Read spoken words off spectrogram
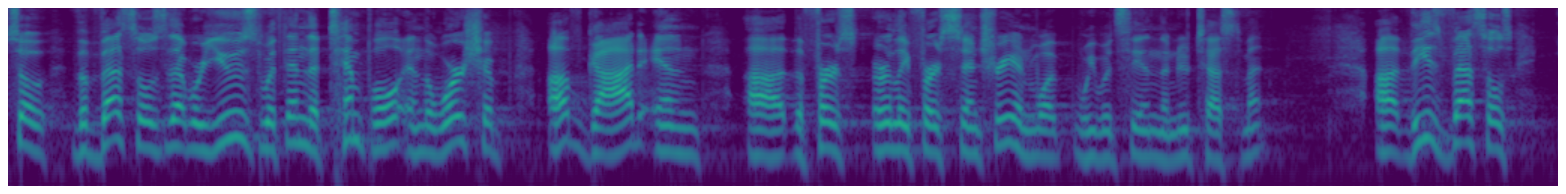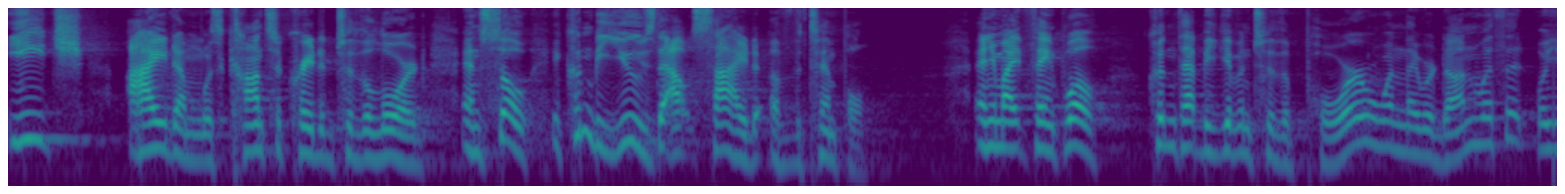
So, the vessels that were used within the temple in the worship of God in uh, the first, early first century and what we would see in the New Testament Uh, these vessels, each item was consecrated to the Lord, and so it couldn't be used outside of the temple. And you might think, well, couldn't that be given to the poor when they were done with it? Well,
